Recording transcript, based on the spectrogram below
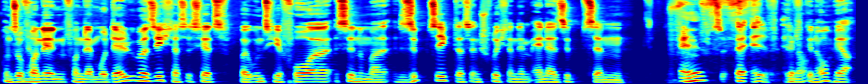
Und so von, den, von der Modellübersicht, das ist jetzt bei uns hier vor Cinema 70, das entspricht dann dem NR17 Elf. äh, 11, 11 Genau. genau. ja.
